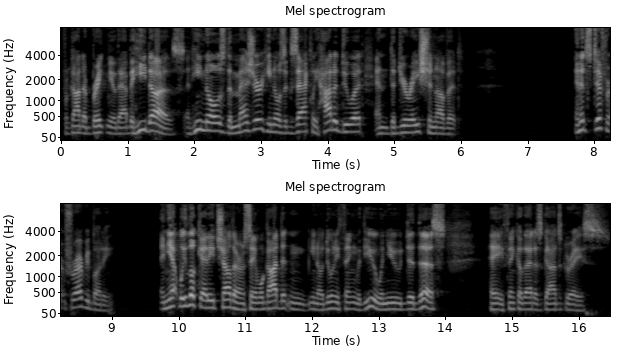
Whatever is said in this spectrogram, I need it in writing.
for God to break me of that, but He does. And He knows the measure. He knows exactly how to do it and the duration of it. And it's different for everybody. And yet we look at each other and say, well, God didn't, you know, do anything with you when you did this. Hey, think of that as God's grace.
